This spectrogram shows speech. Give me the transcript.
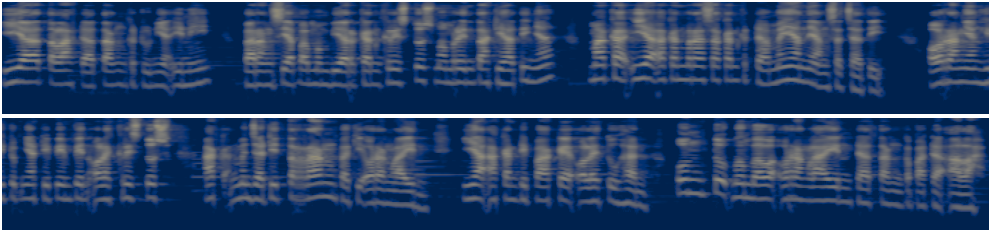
Ia telah datang ke dunia ini Barang siapa membiarkan Kristus memerintah di hatinya, maka ia akan merasakan kedamaian yang sejati. Orang yang hidupnya dipimpin oleh Kristus akan menjadi terang bagi orang lain. Ia akan dipakai oleh Tuhan untuk membawa orang lain datang kepada Allah.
